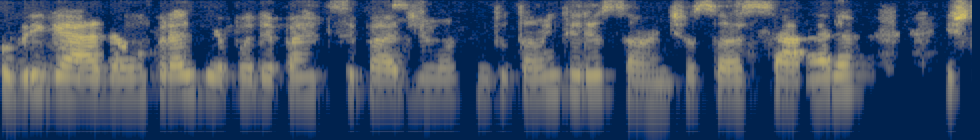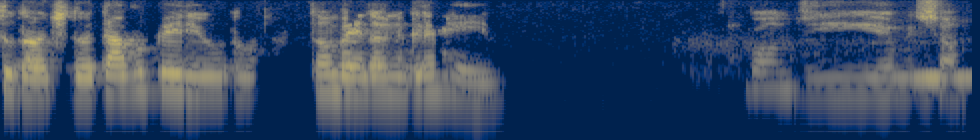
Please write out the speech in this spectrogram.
Obrigada, é um prazer poder participar de um assunto tão interessante. Eu sou a Sara, estudante do oitavo período, também da Unigran Rio. Bom dia, eu me chamo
